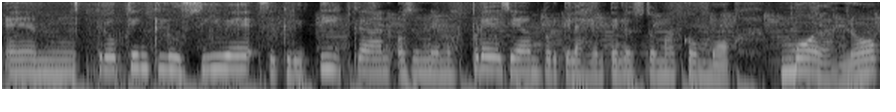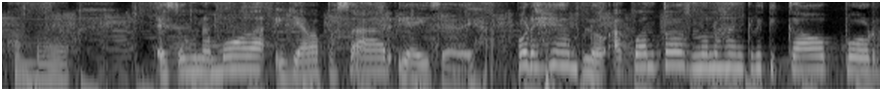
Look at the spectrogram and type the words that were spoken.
Em, creo que inclusive se critican o se menosprecian porque la gente los toma como moda, ¿no? Como esto es una moda y ya va a pasar y ahí se deja. Por ejemplo, ¿a cuántos no nos han criticado por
